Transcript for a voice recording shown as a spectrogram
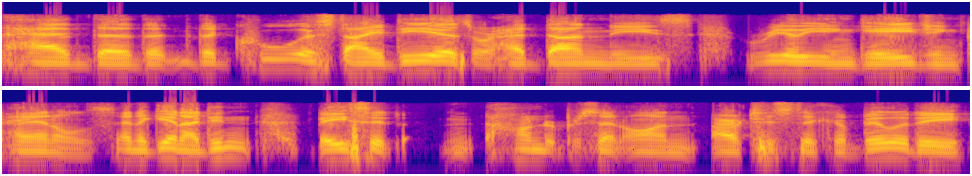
had the, the, the coolest ideas or had done these really engaging panels. And again, I didn't base it 100% on artistic ability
